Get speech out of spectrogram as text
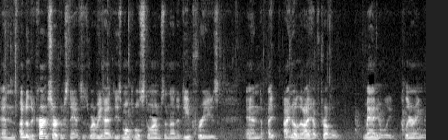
And under the current circumstances where we had these multiple storms and then a deep freeze, and I, I know that I have trouble manually clearing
